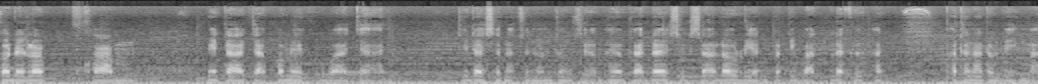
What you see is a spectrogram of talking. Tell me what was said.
ก็ได้รับความเมตตาจากพ่อแม่ครูบาอาจารย์ ที่ได้สนับสนุนส่งเสริมให้โอกาสได้ศึกษาเล่าเรียนปฏิบัติและฝึกหัด พัฒนาตนเองมา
